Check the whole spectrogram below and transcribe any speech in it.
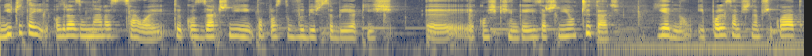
nie czytaj od razu naraz całej, tylko zacznij, po prostu wybierz sobie jakieś, y, jakąś księgę i zacznij ją czytać. Jedną. I polecam Ci na przykład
